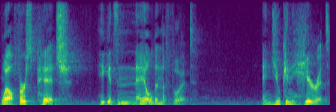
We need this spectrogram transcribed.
Well, first pitch, he gets nailed in the foot. And you can hear it.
